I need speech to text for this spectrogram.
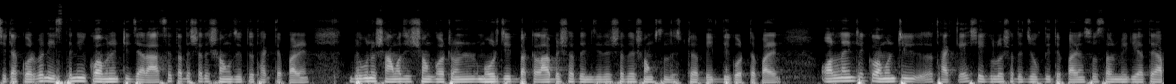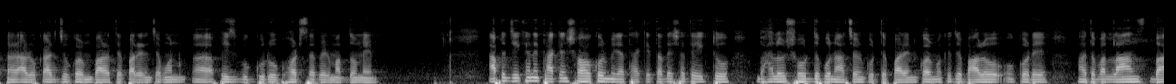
যেটা করবেন, স্থানীয় কমিউনিটি যারা আছে তাদের সাথে সংযুক্ত থাকতে পারেন। বিভিন্ন সামাজিক সংগঠন, মসজিদ বা ক্লাবের সাথে নিজেদের সাথে সংশ্লিষ্টতা বৃদ্ধি করতে পারেন। অনলাইন যে কমিউনিটি থাকে, সেগুলোর সাথে যোগ দিতে পারেন। সোশ্যাল মিডিয়াতে আপনার আরও কার্যক্রম বাড়াতে পারেন, যেমন ফেসবুক গ্রুপ হোয়াটসঅ্যাপের মাধ্যমে। আপনি যেখানে থাকেন, সহকর্মীরা থাকে, তাদের সাথে একটু ভালো সৌহার্দ্যপূর্ণ আচরণ করতে পারেন। কর্মক্ষেত্রে ভালো করে হয়তো বা লাঞ্চ বা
